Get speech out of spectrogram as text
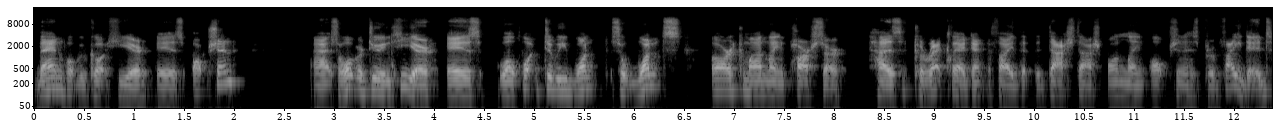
Then what we've got here is option. Uh, so what we're doing here is, well, what do we want? So once our command line parser has correctly identified that the dash dash online option is provided,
